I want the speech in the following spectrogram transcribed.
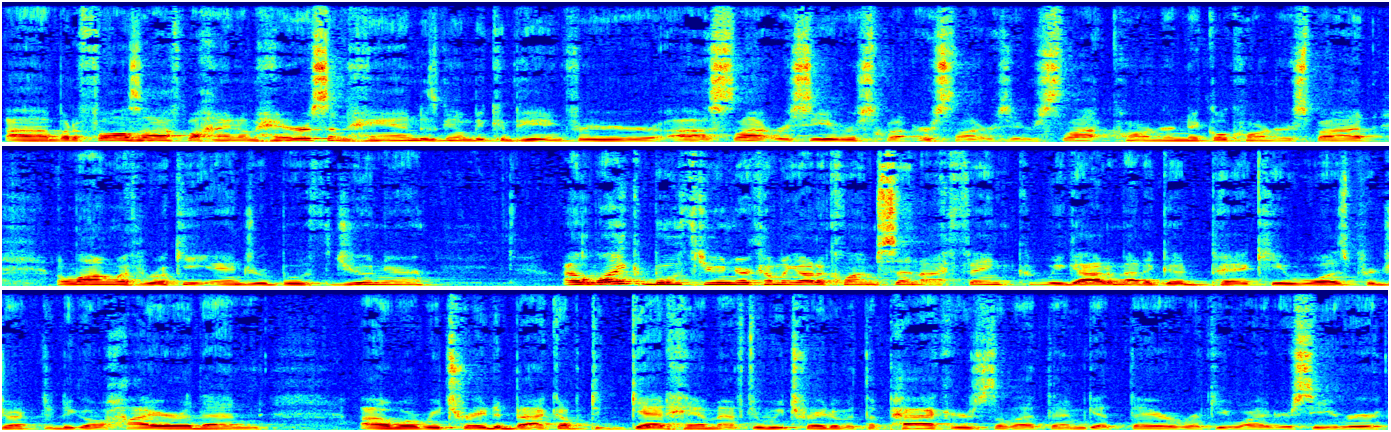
Uh, but it falls off behind him. Harrison Hand is going to be competing for your uh, slot receiver spot or slot receiver, slot corner, nickel corner spot, along with rookie Andrew Booth Jr. I like Booth Jr. coming out of Clemson. I think we got him at a good pick. He was projected to go higher than uh, where we traded back up to get him after we traded with the Packers to let them get their rookie wide receiver.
